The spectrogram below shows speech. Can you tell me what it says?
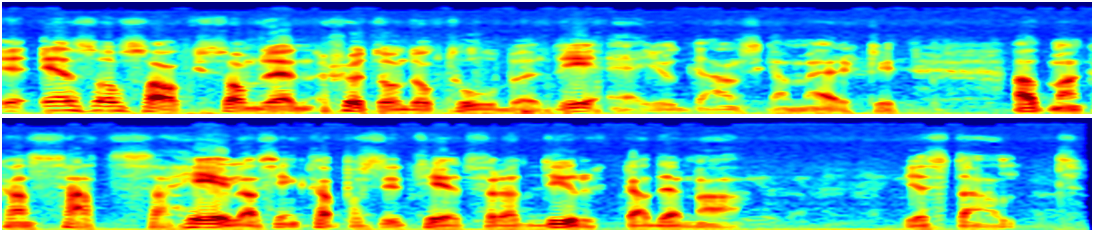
eh, en sån sak som den 17 oktober, det är ju ganska märkligt att man kan satsa hela sin kapacitet för att dyrka denna gestalt.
